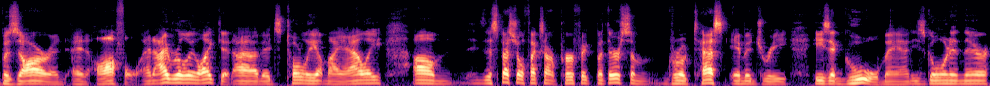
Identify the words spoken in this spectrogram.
bizarre and, and awful. And I really liked it. Uh, it's totally up my alley. Um, the special effects aren't perfect, but there's some grotesque imagery. He's a ghoul, man. He's going in there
